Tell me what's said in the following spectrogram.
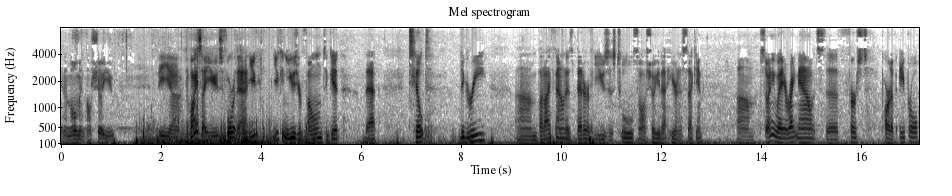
in a moment, I'll show you the uh, device I use for that. You, you can use your phone to get that tilt degree, um, but I found it's better if you use this tool. So I'll show you that here in a second. Um, so anyway, right now it's the first part of April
